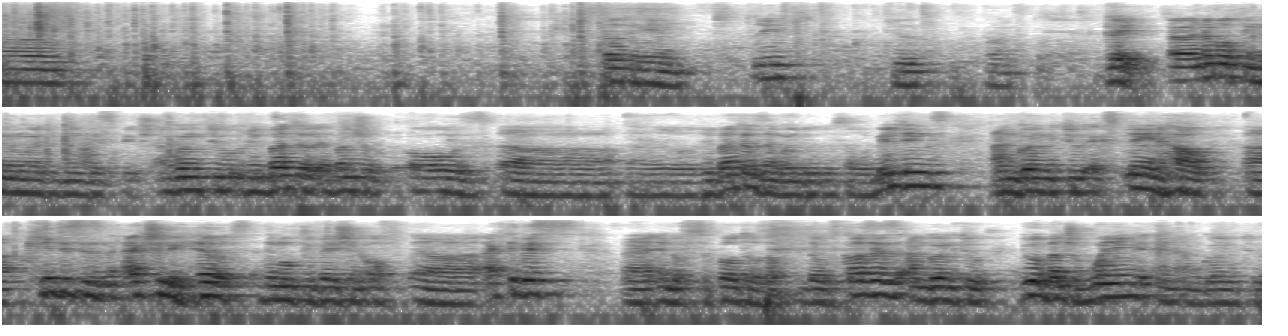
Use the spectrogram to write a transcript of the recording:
Um, starting in three, two, one. Great. Uh, a number of things I'm going to do in this speech. I'm going to rebuttal a bunch of O's uh, uh, rebuttals. I'm going to do some buildings. I'm going to explain how uh, criticism actually helps the motivation of uh, activists and of supporters of those causes. I'm going to do a bunch of weighing and I'm going to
